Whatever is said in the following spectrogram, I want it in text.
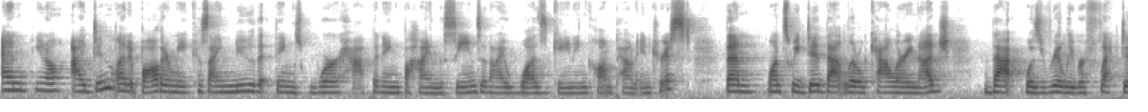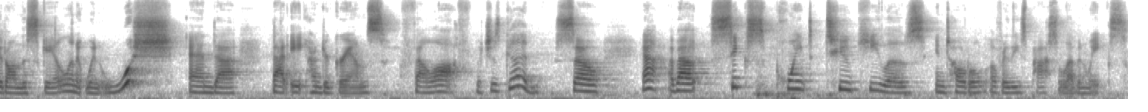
And, you know, I didn't let it bother me because I knew that things were happening behind the scenes and I was gaining compound interest. Then, once we did that little calorie nudge, that was really reflected on the scale and it went whoosh, and uh, that 800 grams fell off, which is good. So, yeah, about 6.2 kilos in total over these past 11 weeks.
